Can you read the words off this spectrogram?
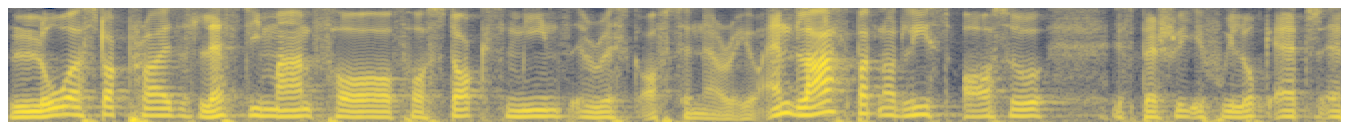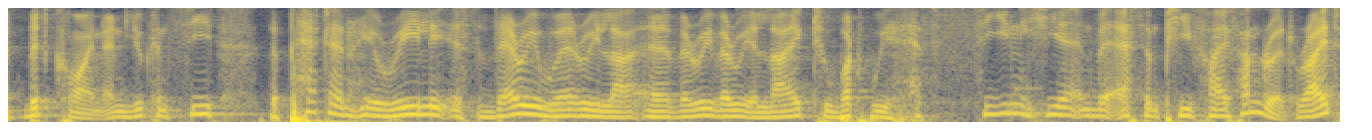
lower stock prices, less demand for, for stocks means a risk off scenario. And last but not least, also, especially if we look at, at Bitcoin, and you can see the pattern here really is very, very, uh, very, very alike to what we have seen here in the S&P 500, right?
